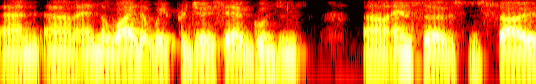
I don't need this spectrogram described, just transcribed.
and uh, and the way that we produce our goods and uh, and services. So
